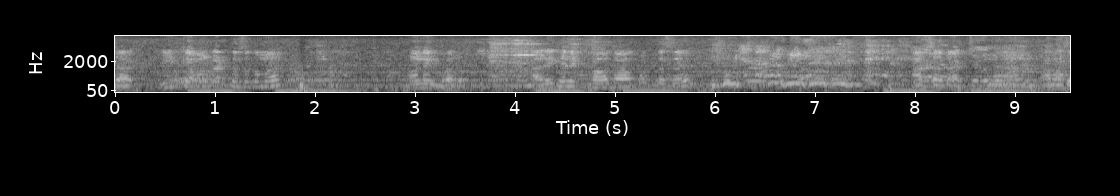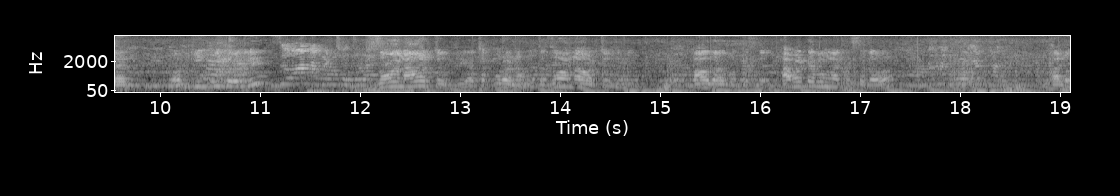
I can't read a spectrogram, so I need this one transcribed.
যাক ঈদ কেমন কাটতেছে তোমার? অনেক ভালো। আর এখানে খাওয়া দাওয়া করতেছে? আচ্ছা যাক। আমাদের কি কি চৌধুরী জোয়ান আওয়ার চৌধুরী আচ্ছা পুরো নাম এটা জোয়ান আওয়ার চৌধুরী। খাওয়া দাওয়া করতেছে। খাবার কেমন লাগতেছে দাওয়া ভালো।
